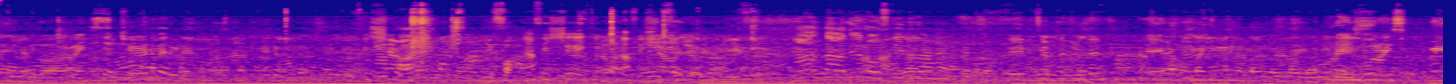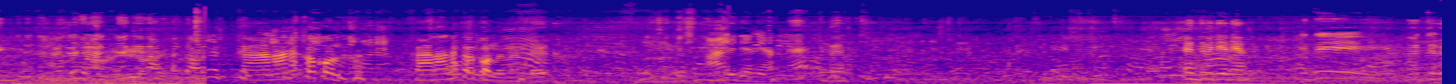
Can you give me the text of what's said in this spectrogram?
rainbow rice കേട് വരില്ലേ ഞാൻ ഫിഷ് കഴിക്കണം? റെയിൻബോ റൈസ് കാണാനൊക്കെ കൊള്ളും. കാണാനൊക്കെ കൊള്ളുന്നുണ്ട്. ബിരിയാണിയാ ഇത് എന്ത് ബിരിയാണിയാ ഇത് ബജ്ര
